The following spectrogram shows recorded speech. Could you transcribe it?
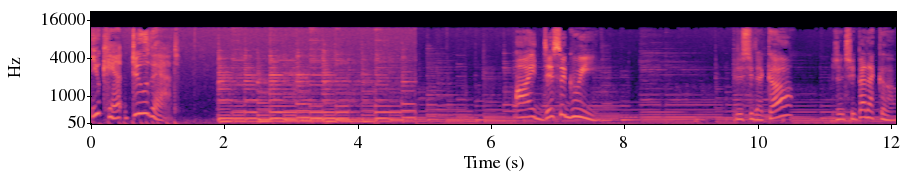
You can't do that. I disagree. Je suis d'accord. Je ne suis pas d'accord.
